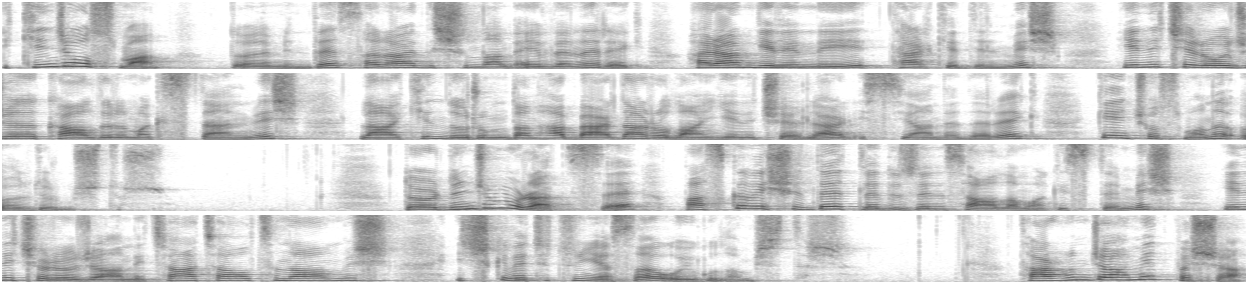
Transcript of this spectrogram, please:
2. Osman döneminde saray dışından evlenerek harem geleneği terk edilmiş, Yeniçeri Ocağı kaldırılmak istenmiş, lakin durumdan haberdar olan Yeniçeriler isyan ederek genç Osman'ı öldürmüştür. 4. Murat ise baskı ve şiddetle düzeni sağlamak istemiş, Yeniçeri Ocağı'nı itaat altına almış, içki ve tütün yasağı uygulamıştır. Tarhuncu Ahmet Paşa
